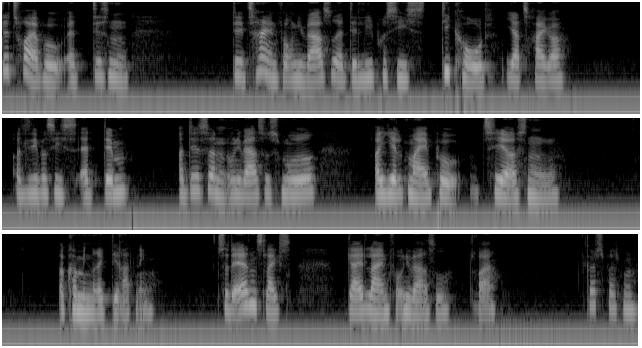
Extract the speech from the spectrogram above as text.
Det tror jeg på, at det er sådan... Det er et tegn for universet, at det er lige præcis de kort, jeg trækker. Og det er lige præcis at dem. Og det er sådan universets måde at hjælpe mig på til at sådan... At komme i den rigtige retning. Så det er en slags guideline for universet, tror jeg. Godt spørgsmål.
